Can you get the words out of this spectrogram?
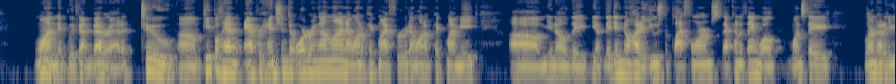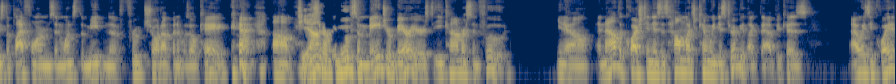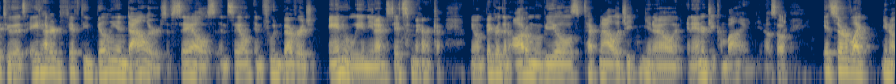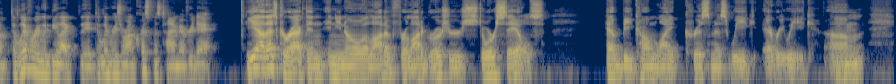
one, we've gotten better at it. Two, um, people had apprehension to ordering online. I want to pick my fruit. I want to pick my meat. Um, you know, they you know, they didn't know how to use the platforms, that kind of thing. Well, once they learned how to use the platforms, and once the meat and the fruit showed up and it was okay, um, yeah, sort of remove some major barriers to e-commerce and food. You know, and now the question is, is how much can we distribute like that? Because I always equate it to it's 850 billion dollars of sales and sale in food and beverage annually in the United States of America. You know, bigger than automobiles, technology, you know, and, and energy combined. You know, so it's sort of like you know, delivery would be like the deliveries around Christmas time every day. Yeah, that's correct. And and you know, a lot of for a lot of grocers, store sales have become like Christmas week every week. Um, mm-hmm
